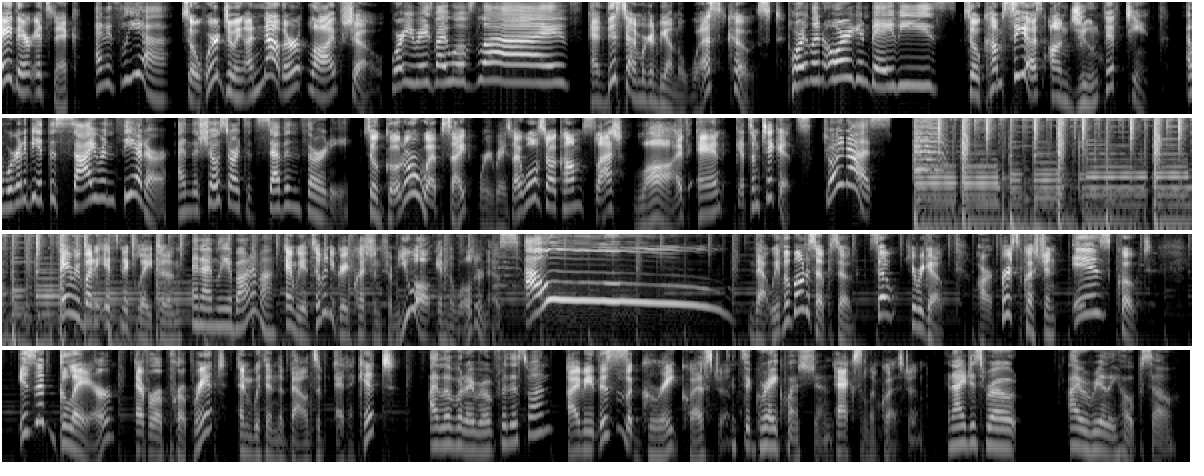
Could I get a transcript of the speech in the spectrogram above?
Hey there, it's Nick. And it's Leah. So we're doing another live show. Were You Raised by Wolves Live? And this time we're going to be on the West Coast. Portland, Oregon, babies. So come see us on June 15th. And we're going to be at the Siren Theater. And the show starts at 7.30. So go to our website, wereyouRaisedByWolves.com slash live and get some tickets. Join us. Hey everybody, it's Nick Leighton. And I'm Leah Bonnema. And we had so many great questions from you all in the wilderness Ow! That we have a bonus episode. So here we go. Our first question is, quote, is a glare ever appropriate and within the bounds of etiquette? I love what I wrote for this one. I mean, this is a great question. It's a great question. Excellent question. And I just wrote, I really hope so.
